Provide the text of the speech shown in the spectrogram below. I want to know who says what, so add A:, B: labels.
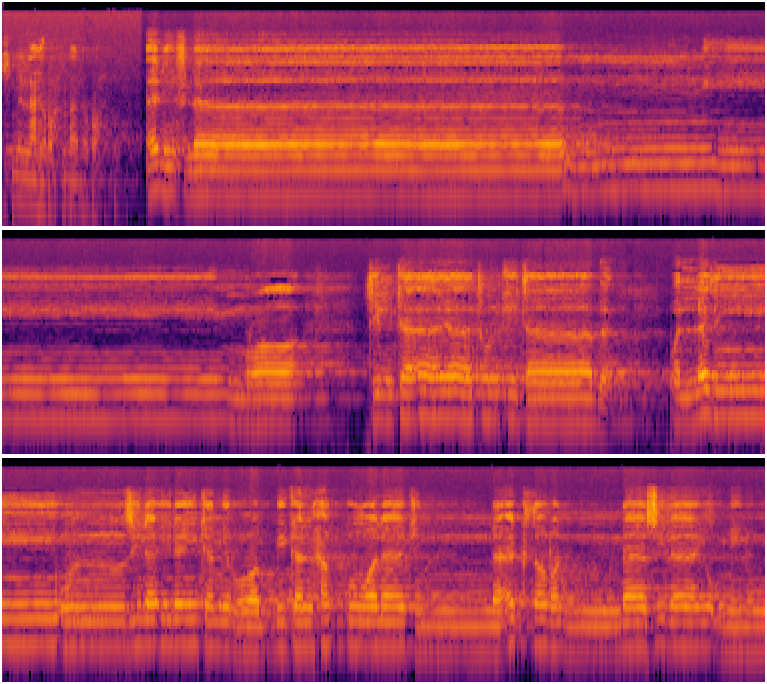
A: بسم الله الرحمن الرحيم. ألف لام را. تلك آيات الكتاب. والذي أنزل إليك من ربك الحق ولكن أكثر الناس لا يؤمنون.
